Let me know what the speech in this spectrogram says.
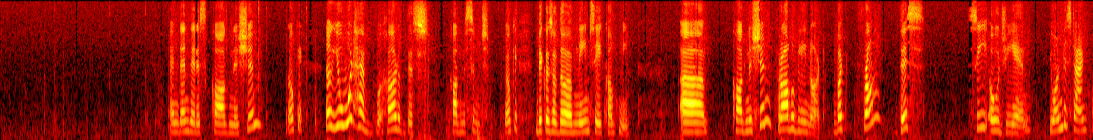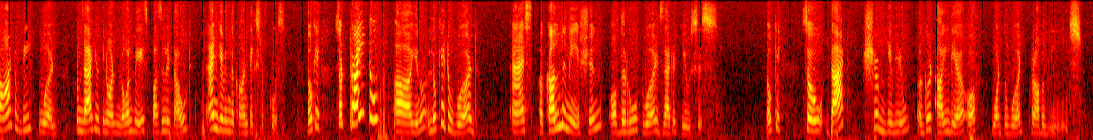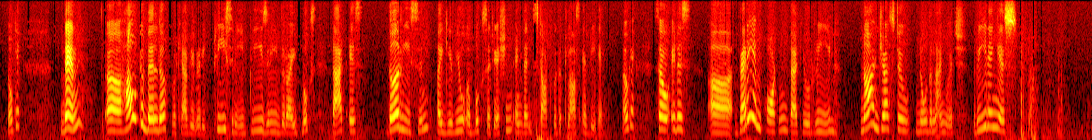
and then there is cognition. Okay. Now, you would have heard of this cognizant okay, because of the namesake company. Uh, cognition probably not, but from this COGN you understand part of the word. From that you can always puzzle it out and given the context of course. Okay. So, try to uh, you know look at a word as a culmination of the root words that it uses. Okay. So, that should give you a good idea of what the word probably means. Okay. Then, uh, how to build a vocabulary? Please read, please read the right books. That is the reason I give you a book suggestion and then start with the class every day. Okay. So, it is uh, very important that you read not just to know the language. Reading is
